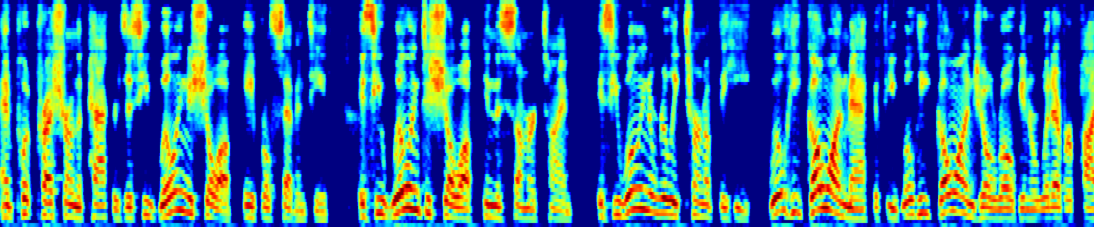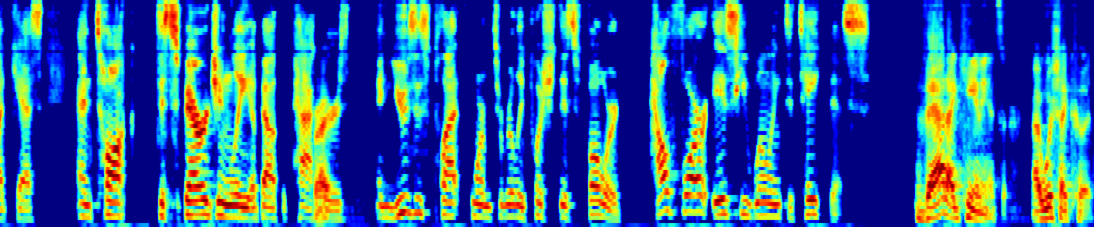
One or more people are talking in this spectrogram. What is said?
and put pressure on the Packers? Is he willing to show up April 17th? Is he willing to show up in the summertime? Is he willing to really turn up the heat? Will he go on McAfee? Will he go on Joe Rogan or whatever podcast and talk disparagingly about the Packers right. and use his platform to really push this forward? How far is he willing to take this? That I can't answer. I wish I could.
